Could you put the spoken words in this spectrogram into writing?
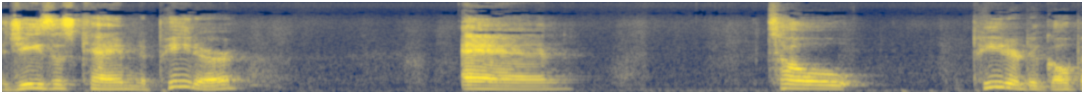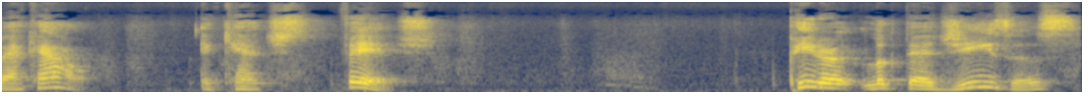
Jesus came to Peter and told Peter to go back out and catch fish. Peter looked at Jesus.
